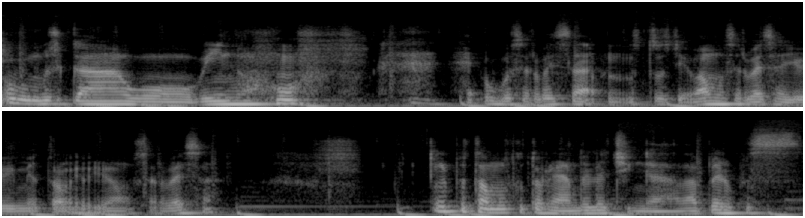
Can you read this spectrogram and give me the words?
hubo música, hubo vino, hubo cerveza. Nosotros llevamos cerveza, yo y mi otro amigo llevamos cerveza. Y pues estábamos cotorreando y la chingada, pero pues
